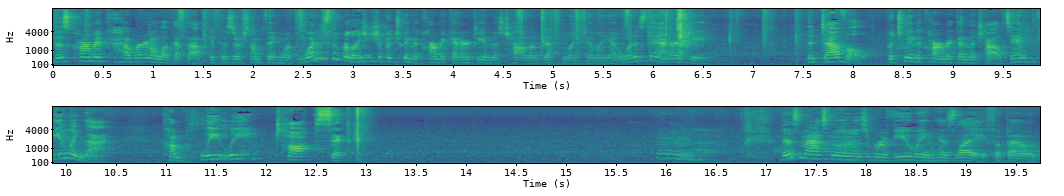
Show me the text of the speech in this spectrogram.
this karmic how we're going to look at that because there's something with what is the relationship between the karmic energy and this child? I'm definitely feeling it. What is the energy? The devil between the karmic and the child. See i'm feeling that. Completely toxic. Hmm. this masculine is reviewing his life about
